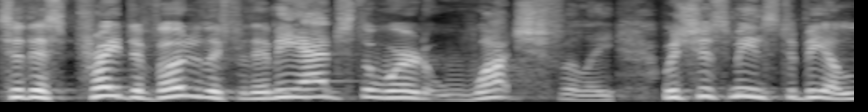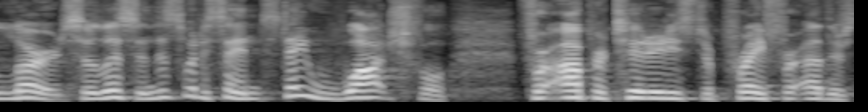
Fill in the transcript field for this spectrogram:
to this pray devotedly for them, he adds the word watchfully, which just means to be alert. So listen, this is what he's saying stay watchful for opportunities to pray for others.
